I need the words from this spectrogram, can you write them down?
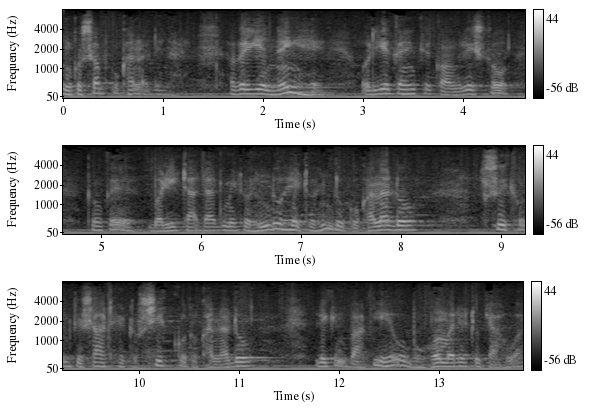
उनको सबको खाना देना है। अगर ये नहीं है और ये कहें कि कांग्रेस को, क्योंकि बड़ी तादाद में तो हिंदू है तो हिंदू को खाना दो। सिख उनके साथ है तो सिख को तो खाना दो। लेकिन बाकी है वो भूखों मरे तो क्या हुआ?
